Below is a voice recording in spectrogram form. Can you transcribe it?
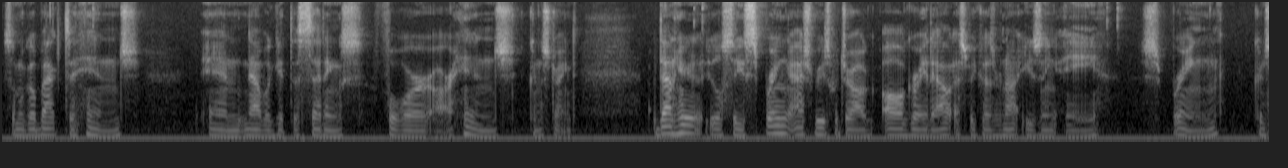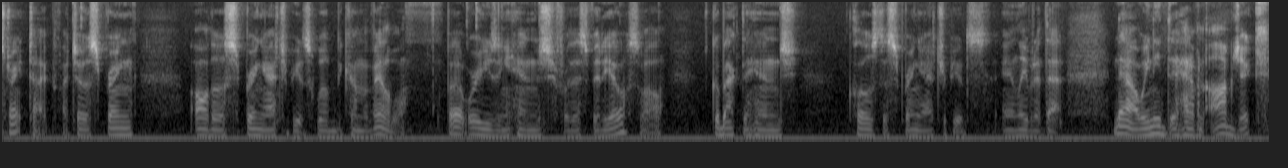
So I'm going to go back to hinge and now we get the settings for our hinge constraint. Down here you'll see spring attributes which are all, grayed out. That's because we're not using a spring constraint type. If I chose spring, all those spring attributes will become available. But we're using hinge for this video, so I'll go back to hinge, close the spring attributes, and leave it at that. Now we need to have an object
